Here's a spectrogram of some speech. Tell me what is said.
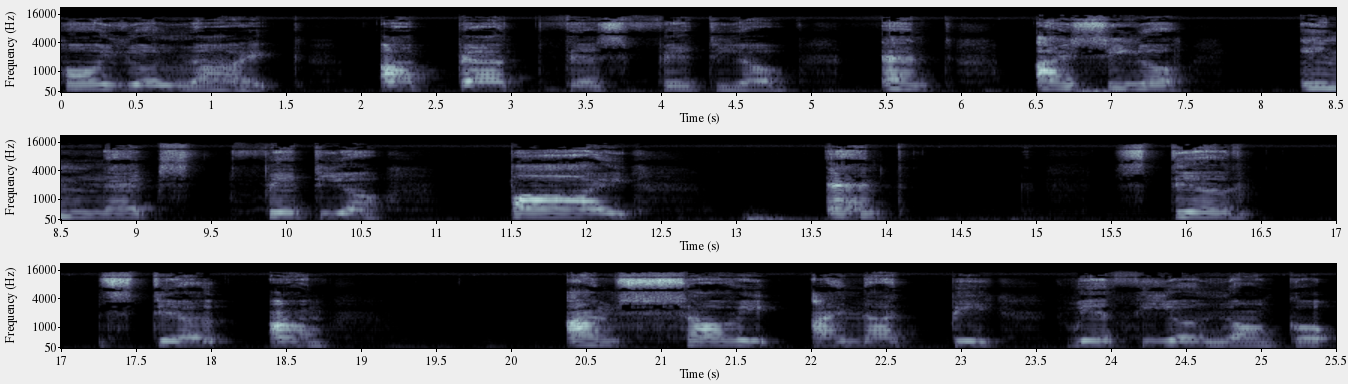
how you like about this video. And I see you in next video. Bye. And still, still, um, I'm sorry I not be with you longer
